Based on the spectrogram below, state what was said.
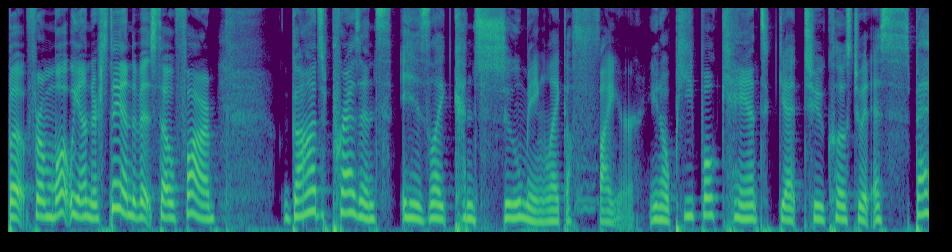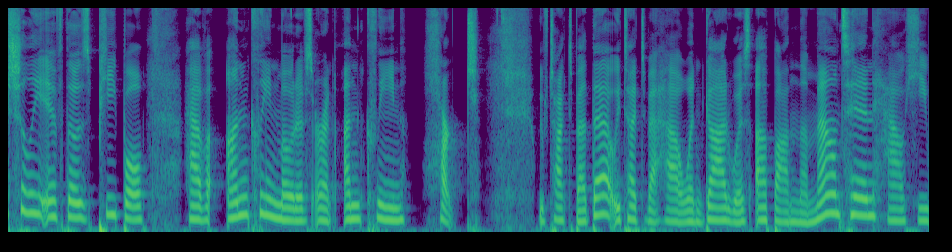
But from what we understand of it so far, God's presence is like consuming like a fire. You know, people can't get too close to it, especially if those people have unclean motives or an unclean heart. We've talked about that. We talked about how when God was up on the mountain, how he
